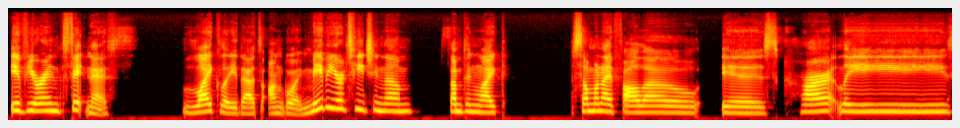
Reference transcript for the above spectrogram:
If you're in fitness, likely that's ongoing. Maybe you're teaching them something like someone I follow is currently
